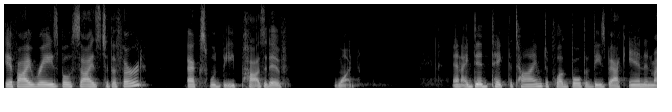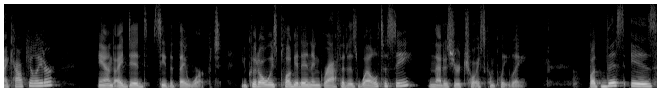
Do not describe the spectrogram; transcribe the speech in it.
if I raise both sides to the third, x would be positive 1. And I did take the time to plug both of these back in in my calculator and I did see that they worked. You could always plug it in and graph it as well to see, and that is your choice completely. But this is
